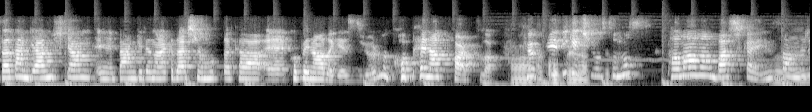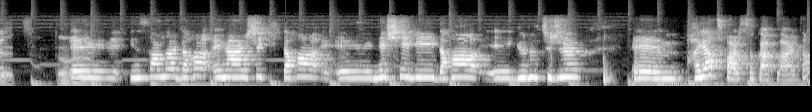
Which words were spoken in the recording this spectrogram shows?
Zaten gelmişken e, ben gelen arkadaşlara mutlaka e, Kopenhag'da gezdiriyorum. Kopenhag farklı. Köprüyü geçiyorsunuz tamamen başka. İnsanların evet. Doğru. Ee, insanlar daha enerjik, daha e, neşeli, daha e, gürültücü e, hayat var sokaklarda.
